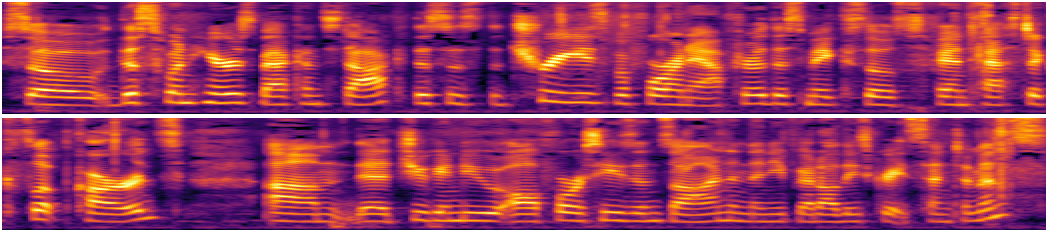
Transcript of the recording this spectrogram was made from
So this one here is back in stock. This is the trees before and after. This makes those fantastic flip cards um, that you can do all four seasons on, and then you've got all these great sentiments.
